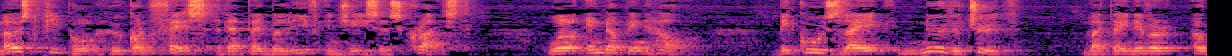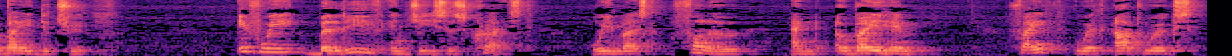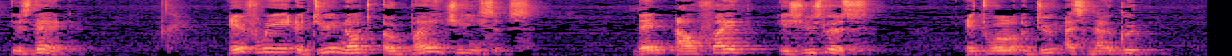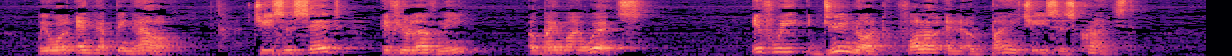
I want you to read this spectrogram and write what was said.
Most people who confess that they believe in Jesus Christ will end up in hell because they knew the truth, but they never obeyed the truth. If we believe in Jesus Christ, we must follow and obey him. Faith without works is dead. If we do not obey Jesus, then our faith is useless. It will do us no good. We will end up in hell. Jesus said, If you love me, obey my words. If we do not follow and obey Jesus Christ,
